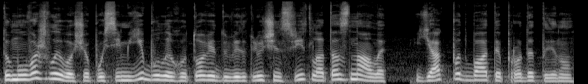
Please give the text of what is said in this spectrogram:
Тому важливо, щоб у сім'ї були готові до відключень світла та знали, як подбати про дитину.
